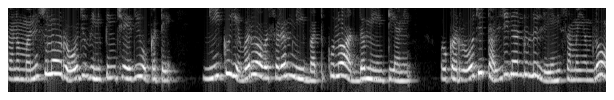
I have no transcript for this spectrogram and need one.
తన మనసులో రోజు వినిపించేది ఒకటే నీకు ఎవరు అవసరం నీ బతుకులో అర్థం ఏంటి అని. ఒకరోజు తల్లిదండ్రులు లేని సమయంలో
